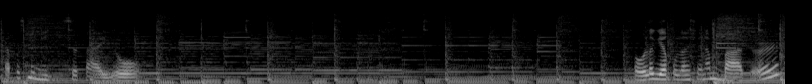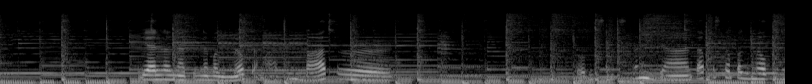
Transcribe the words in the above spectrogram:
Tapos magigisa tayo. So, lagyan ko lang siya ng butter. Ayan lang natin na mag-melt ang ating butter. So, mix-mix lang dyan. Tapos kapag melt na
